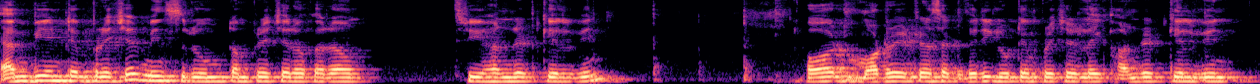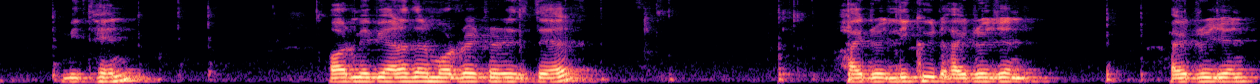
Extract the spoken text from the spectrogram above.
ambient temperature means room temperature of around 300 kelvin or moderators at very low temperature like 100 kelvin methane or maybe another moderator is there hydro liquid hydrogen hydrogen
